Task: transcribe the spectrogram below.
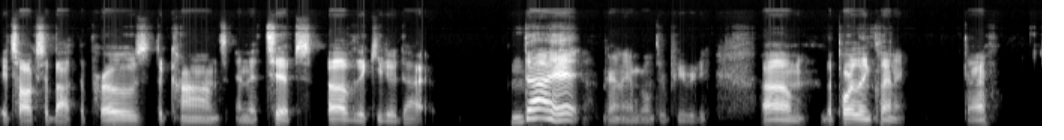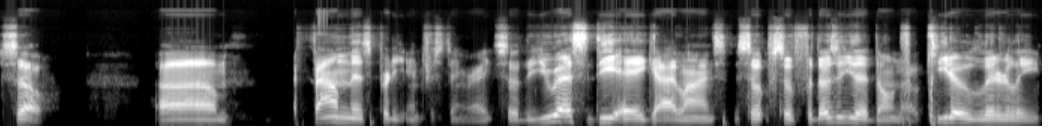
It talks about the pros, the cons, and the tips of the keto diet. Diet. Apparently, I'm going through puberty. Um, the Portland Clinic. Okay. So, um, I found this pretty interesting, right? So the USDA guidelines. So, so for those of you that don't know, keto literally.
